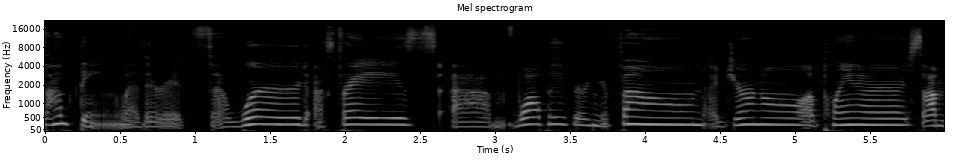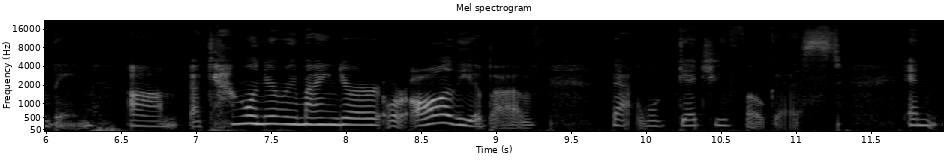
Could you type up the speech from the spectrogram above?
something, whether it's a word, a phrase, um, wallpaper in your phone, a journal, a planner, something, um, a calendar reminder, or all of the above that will get you focused. And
